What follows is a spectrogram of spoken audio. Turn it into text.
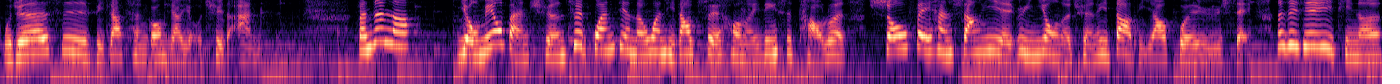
我觉得是比较成功、比较有趣的案子。反正呢。有没有版权？最关键的问题到最后呢，一定是讨论收费和商业运用的权利到底要归于谁。那这些议题呢，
